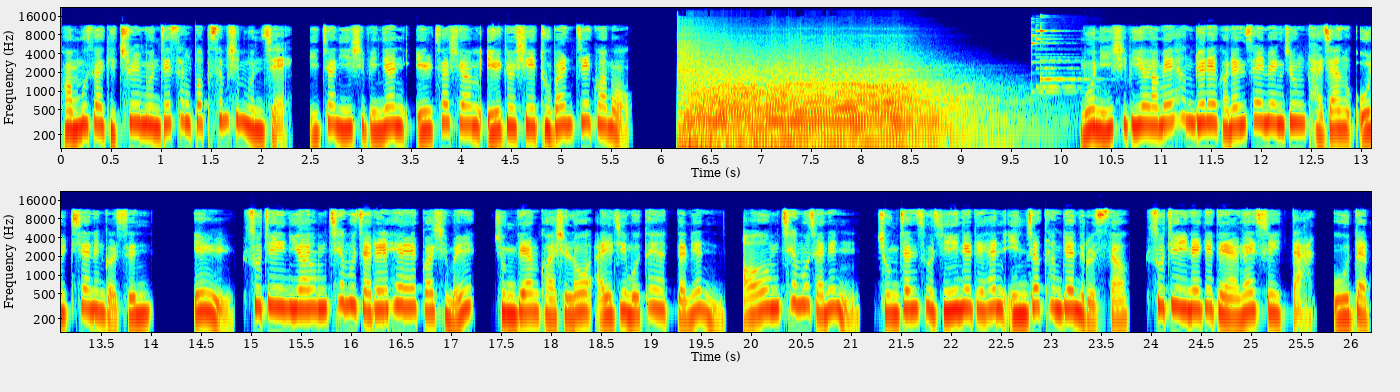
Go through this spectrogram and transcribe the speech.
법무사 기출문제 상법 30문제 2022년 1차 시험 1교시 두 번째 과목 문 22여음의 항변에 관한 설명 중 가장 옳지 않은 것은 1. 소지인이 어음 채무자를 해야 할 것임을 중대한 과실로 알지 못하였다면 어음 채무자는 종전 소지인에 대한 인적 항변으로서 소지인에게 대항할 수 있다. 오답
